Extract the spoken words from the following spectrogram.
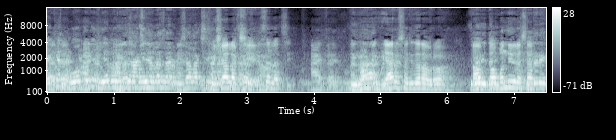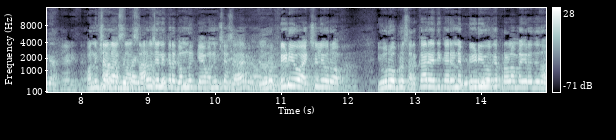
ಯಾಕೆಂದ್ರೆ ಹೋಗೋದು ಏನು ವಿಶಾಲಾಕ್ಷಿ. ಆಯ್ತು ಯಾರು ಸರ್ ಇದಾರ ಅವರು? ತಾವು ಬಂದಿದ್ದೀರಾ ಸರ್? ಒಂದ್ ನಿಮಿಷ ಸರ್, ಸಾರ್ವಜನಿಕರ ಗಮನಕ್ಕೆ ಒಂದ್ ನಿಮಿಷ ಸರ್. ಇವರು ಪಿ ಡಿ ಆಕ್ಚುಲಿ ಇವರು ಇವರು. ಒಬ್ರು ಸರ್ಕಾರಿ ಅಧಿಕಾರಿನೇ ಪಿ ಡಿ ಗೆ ಪ್ರಾಬ್ಲಮ್ ಆಗಿರೋದು ಇದು.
